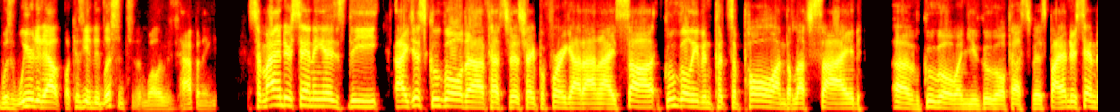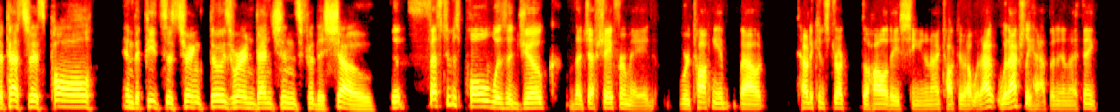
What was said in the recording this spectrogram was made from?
was weirded out because he had listen to them while it was happening. So my understanding is the I just googled uh, Festivus right before he got on. And I saw Google even puts a pole on the left side of Google when you Google Festivus. But I understand the Festivus pole and the pizza string, those were inventions for the show. The Festivus pole was a joke that Jeff Schaffer made. We're talking about how to construct the holiday scene, and I talked about what what actually happened. And I think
